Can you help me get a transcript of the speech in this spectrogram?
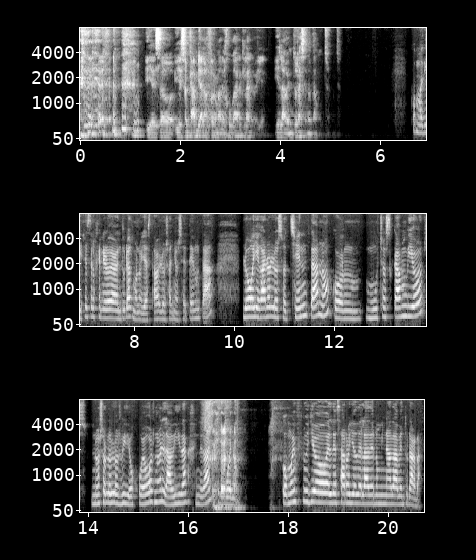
y, eso, y eso cambia la forma de jugar, claro, y en, y en la aventura se nota mucho como dices, el género de aventuras, bueno, ya estaba en los años 70. Luego llegaron los 80, ¿no? Con muchos cambios, no solo en los videojuegos, ¿no? En la vida en general. Pero bueno, ¿cómo influyó el desarrollo de la denominada aventura gráfica?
